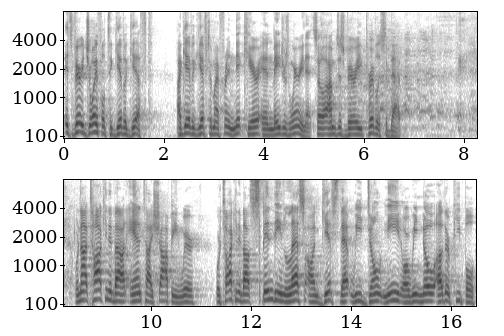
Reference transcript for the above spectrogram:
It's very joyful to give a gift. I gave a gift to my friend Nick here, and Major's wearing it. So I'm just very privileged of that. We're not talking about anti shopping. We're, we're talking about spending less on gifts that we don't need or we know other people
